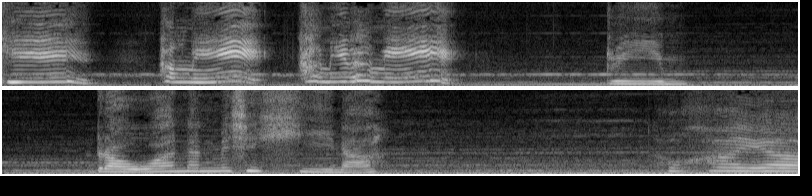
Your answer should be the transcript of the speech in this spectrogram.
คีทางนี้ ทางนี้ทางนี้ดีม เราว่านั่นไม่ใช่คีนะเขาใครอะ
